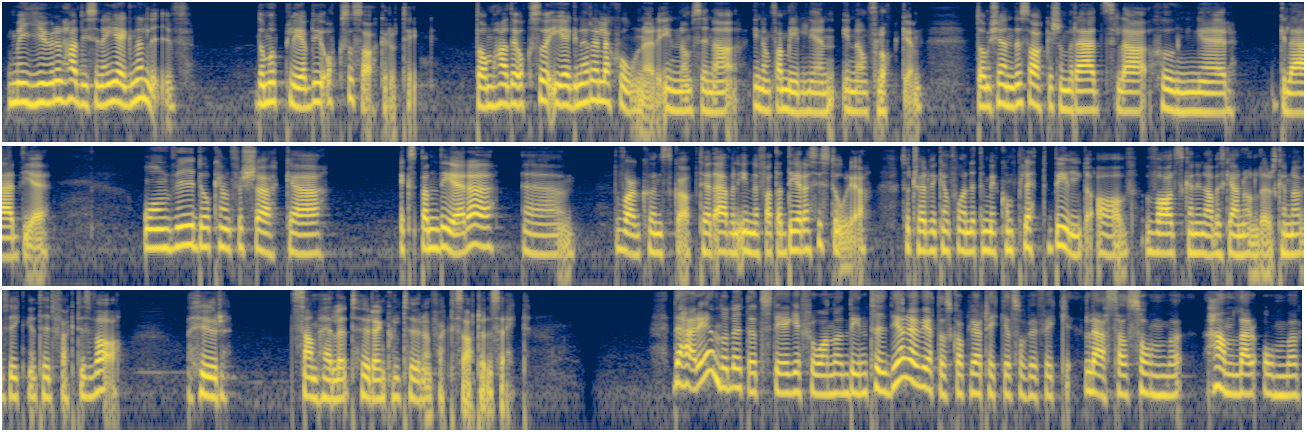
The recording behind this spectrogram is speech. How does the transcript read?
Men djuren hade ju sina egna liv. De upplevde ju också saker och ting. De hade också egna relationer inom, sina, inom familjen, inom flocken. De kände saker som rädsla, hunger, glädje. Och om vi då kan försöka expandera eh, vår kunskap till att även innefatta deras historia så tror jag att vi kan få en lite mer komplett bild av vad skandinavisk järnålder och skandinavisk vikingatid faktiskt var. Hur samhället, hur den kulturen faktiskt artade sig. Det här är ändå lite ett steg ifrån din tidigare vetenskapliga artikel som vi fick läsa som handlar om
